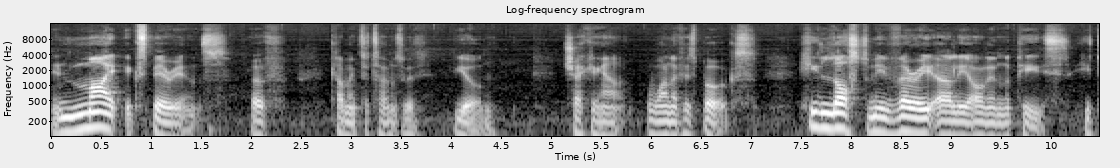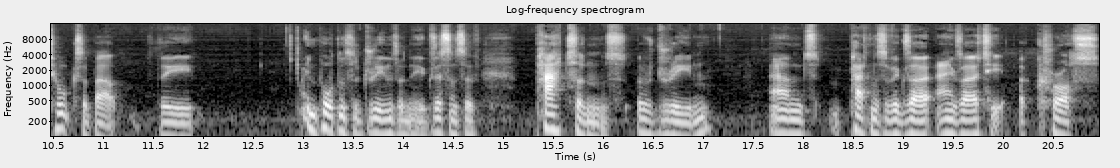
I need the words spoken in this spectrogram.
in my experience of coming to terms with Jung, checking out one of his books, he lost me very early on in the piece. He talks about the importance of dreams and the existence of patterns of dream and patterns of anxiety across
